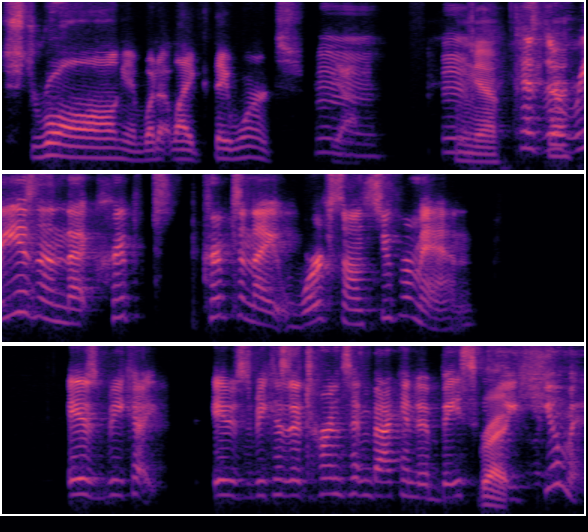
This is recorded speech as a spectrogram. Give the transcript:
strong and what like they weren't. Yeah, Mm. Yeah. Because the Yeah. reason that Krypt- kryptonite works on Superman is because is because it turns him back into basically Right. human.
